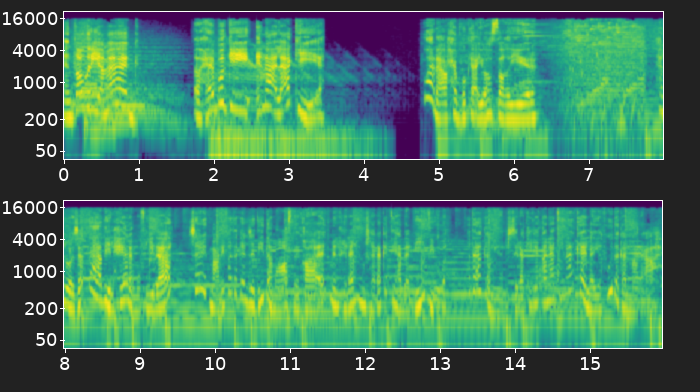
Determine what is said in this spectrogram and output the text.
انتظري يا ماج. أحبك إنها لك وأنا أحبك أيها الصغير. هل وجدت هذه الحيلة مفيدة؟ شارك معرفتك الجديدة مع أصدقائك من خلال مشاركة هذا الفيديو. وتأكد من الاشتراك في قناتنا كي لا يفوتك المرح.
